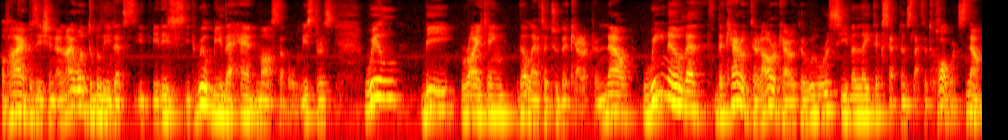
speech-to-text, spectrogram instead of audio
of higher position, and I want to believe that it, it is it will be the headmaster or mistress, will be writing the letter to the character. Now, we know that the character, our character, will receive a late acceptance letter to Hogwarts. Now,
